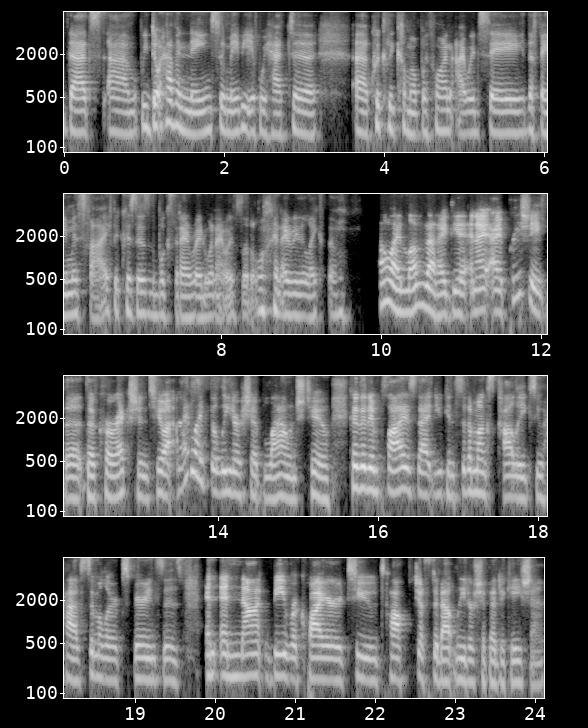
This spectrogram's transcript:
that's, um, we don't have a name. So maybe if we had to uh, quickly come up with one, I would say The Famous Five, because those are the books that I read when I was little and I really like them. Oh, I love that idea. And I, I appreciate the the correction too. I, I like the leadership lounge too, because it implies that you can sit amongst colleagues who have similar experiences and, and not be required to talk just about leadership education.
